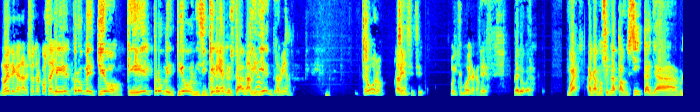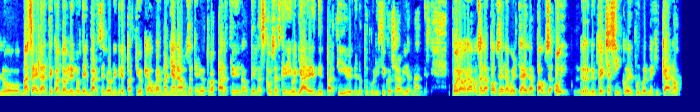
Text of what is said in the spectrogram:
No es de ganar, es otra cosa Que él prometió, que él prometió, ni siquiera se lo estaban pidiendo. está bien. Seguro, está bien. Sí, sí. Uy, se mueve la cámara. Pero bueno. Bueno, hagamos una pausita, ya hablo más adelante cuando hablemos del Barcelona y del partido que va a jugar mañana, vamos a tener otra parte de, las cosas que digo ya desde el partido desde lo futbolístico Xavi Hernández. Por ahora vamos a la pausa de la vuelta de la pausa. Hoy, fecha 5 del fútbol mexicano,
